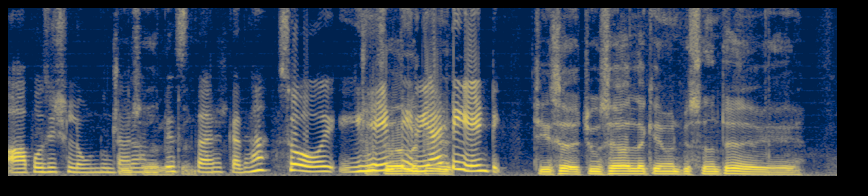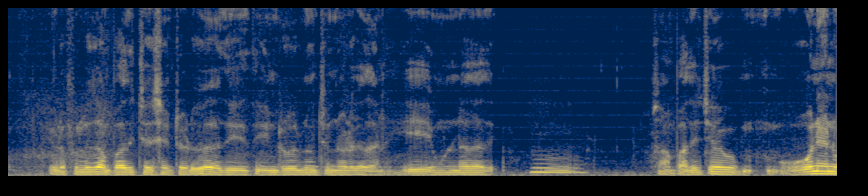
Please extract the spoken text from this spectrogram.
ఆ- పొజిషన్లో ఉండుంటారు అనిపిస్తారు కదా. సో ఏంటి రియాలిటీ ఏంటి? చూసే చూసే వాళ్ళకి ఏమనిపిస్తుంది అంటే ఇక్కడ ఫుల్ సంపాదించేసేటాడు అది ఇన్ని రోజుల నుంచి ఉన్నాడు కదా అని. ఏముండదు అది. సంపాదించే ఓ నేను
